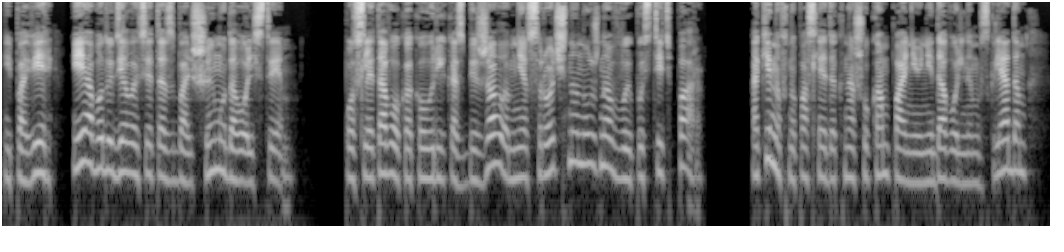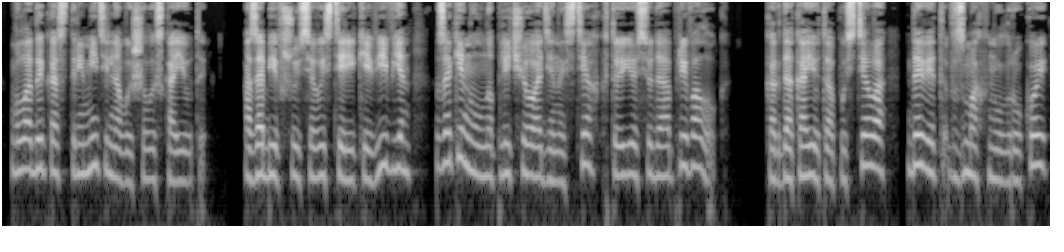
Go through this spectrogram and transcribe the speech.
И поверь, я буду делать это с большим удовольствием». После того, как Аурика сбежала, мне срочно нужно выпустить пар. Окинув напоследок нашу компанию недовольным взглядом, владыка стремительно вышел из каюты. А забившуюся в истерике Вивьен закинул на плечо один из тех, кто ее сюда приволок. Когда каюта опустела, Дэвид взмахнул рукой,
